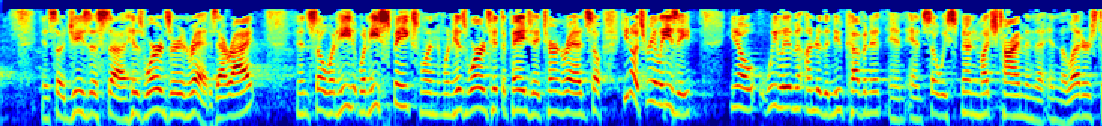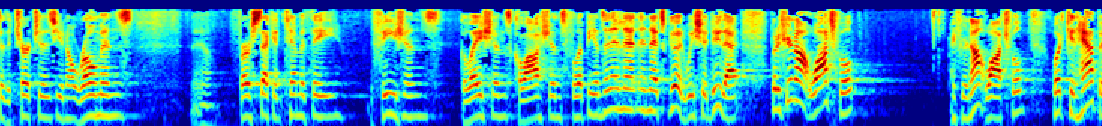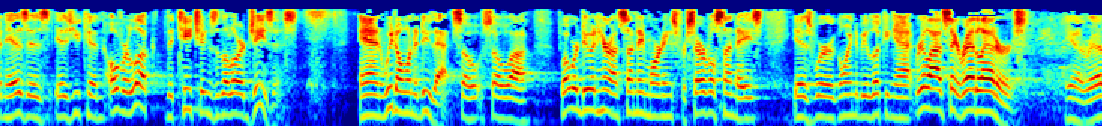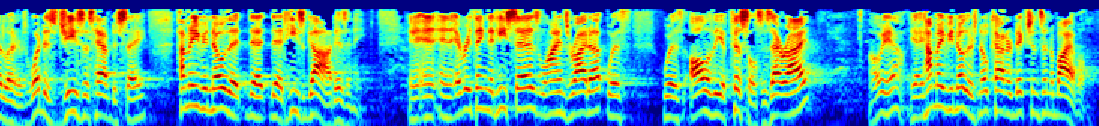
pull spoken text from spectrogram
And so Jesus, uh, his words are in red. Is that right? And so when he when he speaks, when when his words hit the page, they turn red. So you know it's real easy you know, we live under the new covenant and, and so we spend much time in the, in the letters to the churches, you know, Romans, you know, First, Second Timothy, Ephesians, Galatians, Colossians, Philippians, and, and, that, and that's good. We should do that. But if you're not watchful, if you're not watchful, what can happen is, is, is you can overlook the teachings of the Lord Jesus. And we don't want to do that. So, so, uh, what we're doing here on Sunday mornings for several Sundays is we're going to be looking at, real loud say red letters. Yeah, red letters. What does Jesus have to say? How many of you know that, that, that He's God, isn't He? And, and everything that He says lines right up with, with all of the epistles. Is that right? Oh yeah. Yeah. How many of you know there's no contradictions in the Bible?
